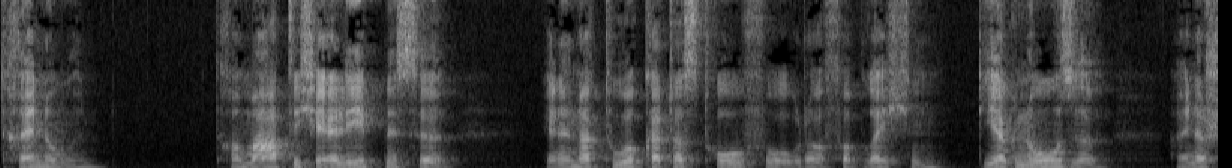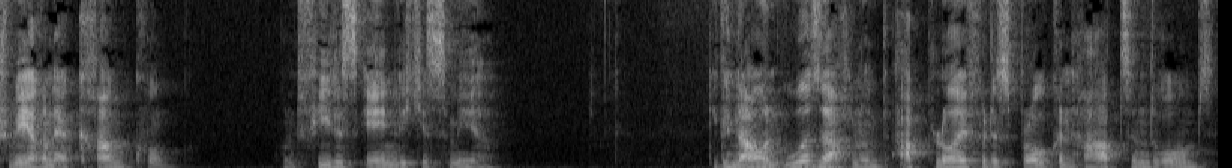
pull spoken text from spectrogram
Trennungen, traumatische Erlebnisse wie eine Naturkatastrophe oder Verbrechen, Diagnose einer schweren Erkrankung und vieles ähnliches mehr. Die genauen Ursachen und Abläufe des Broken Heart Syndroms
